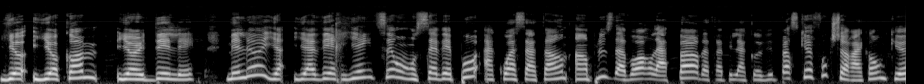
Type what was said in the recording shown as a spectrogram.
il y a, il y a comme il y a un délai. Mais là, il y, y avait rien, tu sais, on savait pas à quoi s'attendre, en plus d'avoir la peur d'attraper la COVID. Parce qu'il faut que je te raconte que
